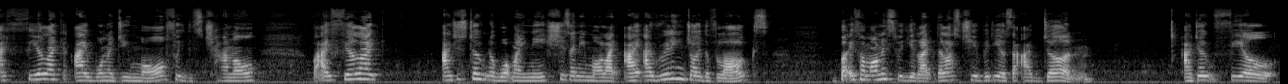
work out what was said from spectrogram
I feel like I want to do more for this channel, but I feel like I just don't know what my niche is anymore. Like, I, I really enjoy the vlogs, but if I'm honest with you, like, the last two videos that I've done, I don't feel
